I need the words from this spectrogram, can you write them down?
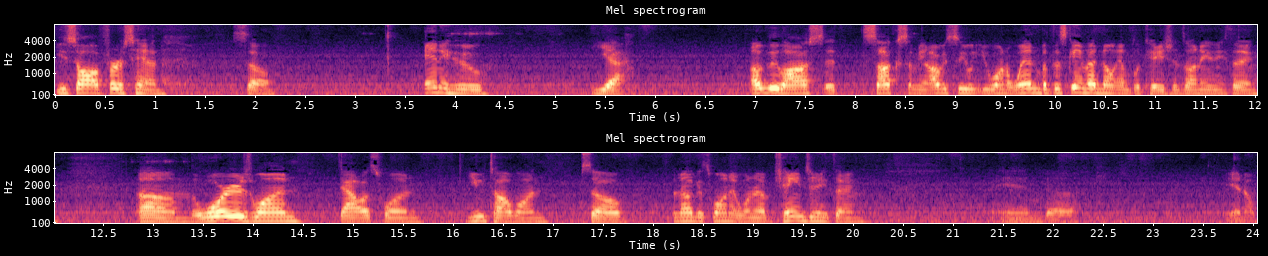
You saw it firsthand. So, anywho, yeah. Ugly loss. It sucks. I mean, obviously, you want to win, but this game had no implications on anything. Um, the Warriors won, Dallas won, Utah won. So, the Nuggets won. It wouldn't have changed anything. And, uh, you know.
